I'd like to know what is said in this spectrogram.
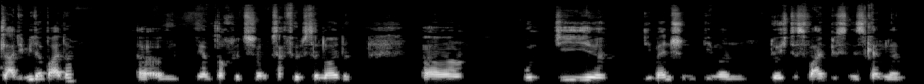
klar, die Mitarbeiter. Ähm, wir haben doch jetzt schon gesagt 15 Leute. Äh, und die, die Menschen, die man durch das Weinbusiness kennenlernt.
